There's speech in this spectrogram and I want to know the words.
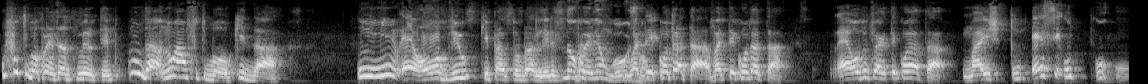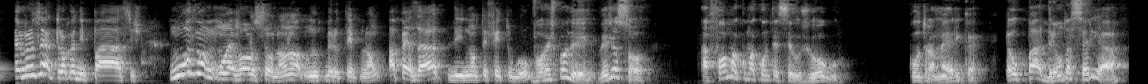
o futebol apresentado no primeiro tempo não, dá, não é um futebol que dá um mínimo, é óbvio que para o brasileiro não vai, um gol, vai João. ter que contratar, vai ter que contratar. É óbvio que vai ter que contratar. Mas esse, o, o, pelo menos é a troca de passes. Não houve uma, uma evolução, não, no, no, primeiro tempo, não, apesar de não ter feito gol. Vou responder. Veja só. A forma como aconteceu o jogo contra o América é o padrão da Série A.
